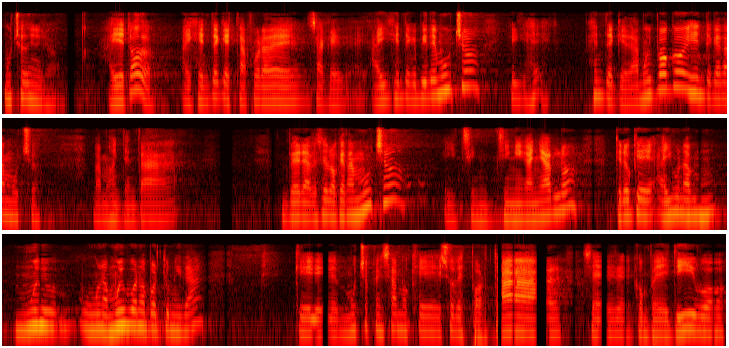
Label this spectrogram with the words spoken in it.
Mucho dinero. Hay de todo. Hay gente que está fuera de, o sea, que hay gente que pide mucho, gente que da muy poco y gente que da mucho. Vamos a intentar ver a veces lo quedan mucho y sin, sin engañarlo, creo que hay una muy, una muy buena oportunidad que muchos pensamos que eso de exportar, ser competitivo,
